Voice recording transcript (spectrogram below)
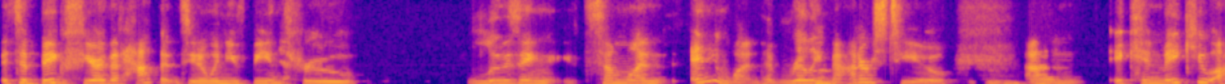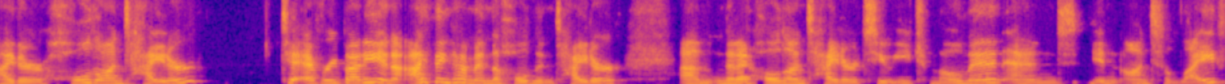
it's a big fear that happens. You know, when you've been yeah. through losing someone, anyone that really mm-hmm. matters to you, mm-hmm. um, it can make you either hold on tighter to everybody. And I think I'm in the holding tighter, um, mm-hmm. that I hold on tighter to each moment and in onto life.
